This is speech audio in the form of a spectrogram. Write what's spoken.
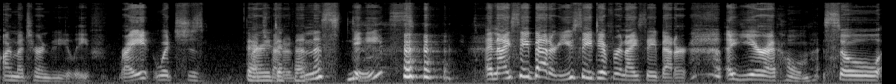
on maternity leave, right? Which is Very different. than the States. and I say better. You say different. I say better. A year at home. So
